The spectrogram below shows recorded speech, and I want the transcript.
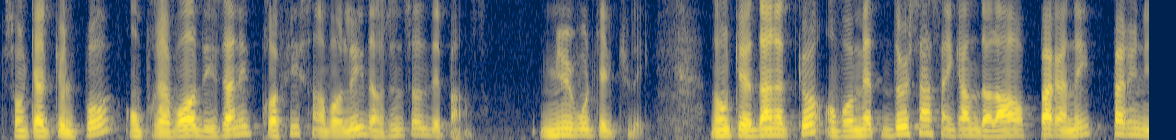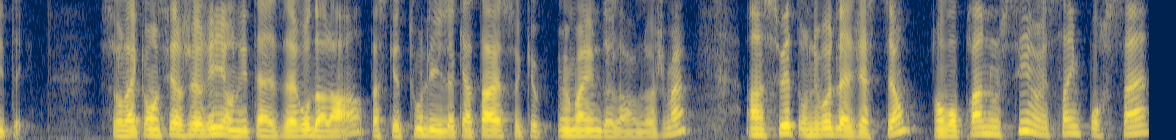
Si on ne calcule pas, on pourrait avoir des années de profit s'envoler dans une seule dépense. Mieux vaut le calculer. Donc, euh, dans notre cas, on va mettre 250 par année par unité. Sur la conciergerie, on est à 0 parce que tous les locataires s'occupent eux-mêmes de leur logement. Ensuite, au niveau de la gestion, on va prendre aussi un 5%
